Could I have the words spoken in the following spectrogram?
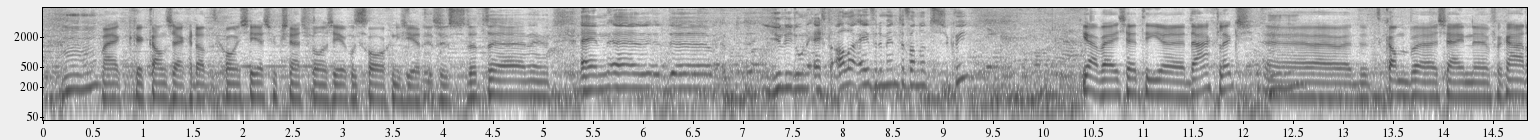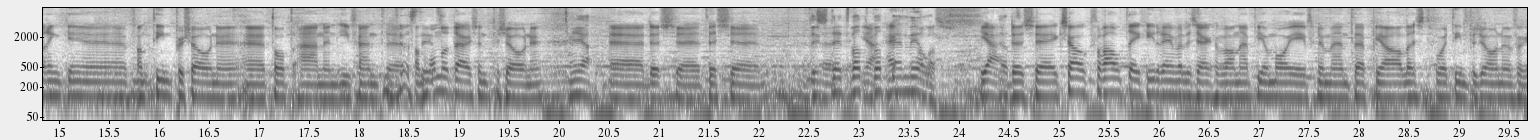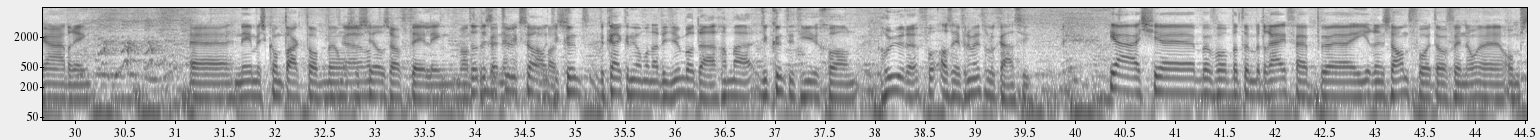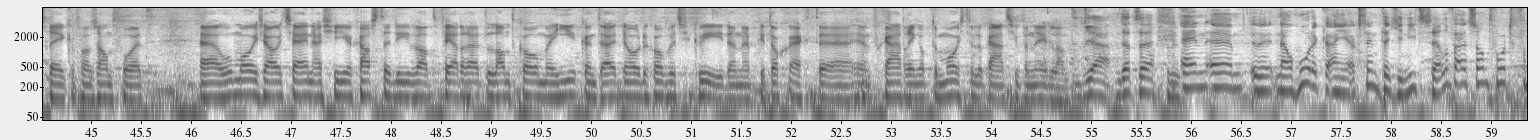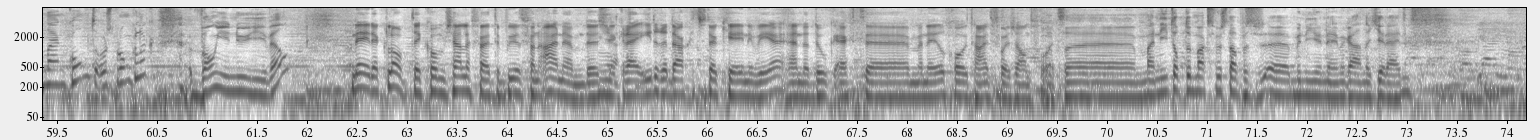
Maar ik eh, kan zeggen dat het gewoon zeer succesvol en zeer goed georganiseerd is. Dus dat, eh, en eh, de, jullie doen echt alle evenementen van het circuit? Ja, wij zitten hier eh, dagelijks. Eh, het kan eh, zijn een vergadering eh, van 10 personen eh, tot aan een event eh, van dit. 100.000 personen. Ja. Eh, dus eh, het is... eh, Dus eh, net wat- wat men wil. Alles. Ja, dus eh, ik zou ook vooral tegen iedereen willen zeggen van heb je een mooi evenement, heb je alles voor 10 personen een vergadering. Eh, neem eens contact op met onze salesafdeling. Want dat is natuurlijk zo, want je kunt, we kijken nu allemaal naar de Jumbo-dagen, maar je kunt dit hier gewoon huren voor, als evenementenlocatie. Ja, als je bijvoorbeeld een bedrijf hebt eh, hier in Zandvoort of in eh, omstreken van Zandvoort. eh, hoe mooi zou het zijn als je je gasten die wat verder uit het land komen hier kunt uitnodigen op het circuit. Dan heb je toch echt eh, een vergadering op de mooiste locatie van Nederland. Ja, dat, eh, en nou hoor ik aan je accent dat je niet zelf uit Zandvoort vandaan komt, oorspronkelijk. Woon je nu hier wel? Nee, dat klopt. Ik kom zelf uit de buurt van Arnhem. Dus Ja. ik rij iedere dag het stukje heen en weer. En dat doe ik echt eh, met een heel groot hart voor Zandvoort. Eh, maar niet op de Max Verstappen eh, manier neem ik aan dat je rijdt.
